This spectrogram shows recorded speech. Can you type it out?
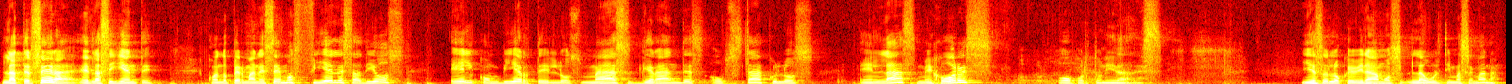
La tercera es la siguiente. Cuando permanecemos fieles a Dios, Él convierte los más grandes obstáculos en las mejores oportunidades. Y eso es lo que miramos la última semana.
